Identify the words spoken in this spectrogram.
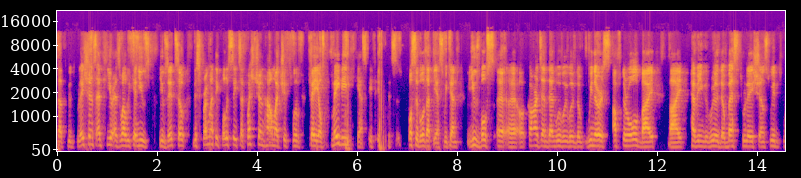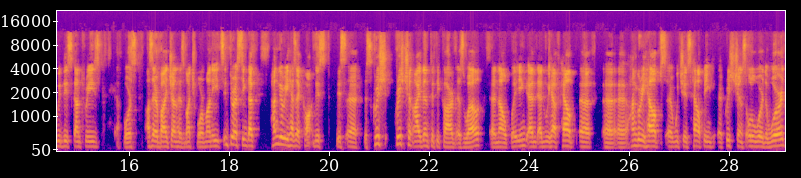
that good relations. And here as well we can use use it. So this pragmatic policy, it's a question how much it will pay off. Maybe yes, it, it, it's possible that yes we can use both uh, uh, cards and then we will be the winners after all by by having really the best relations with with these countries of course, Azerbaijan has much more money. It's interesting that Hungary has a this this uh, this Christian identity card as well uh, now playing, and and we have help. Uh, uh, uh Hungary helps, which is helping Christians all over the world,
